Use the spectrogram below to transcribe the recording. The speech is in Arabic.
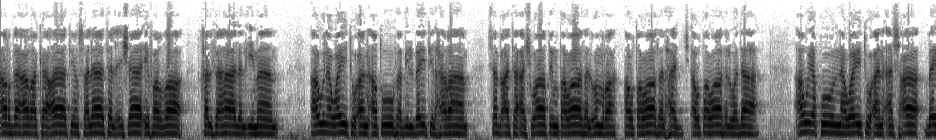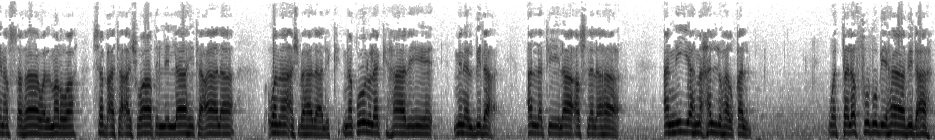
أربع ركعات صلاة العشاء فرضا خلف هذا الإمام أو نويت أن أطوف بالبيت الحرام سبعة أشواط طواف العمرة أو طواف الحج أو طواف الوداع. أو يقول نويت أن أسعى بين الصفا والمروة سبعة أشواط لله تعالى وما أشبه ذلك. نقول لك هذه من البدع التي لا أصل لها. النية محلها القلب والتلفظ بها بدعة.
